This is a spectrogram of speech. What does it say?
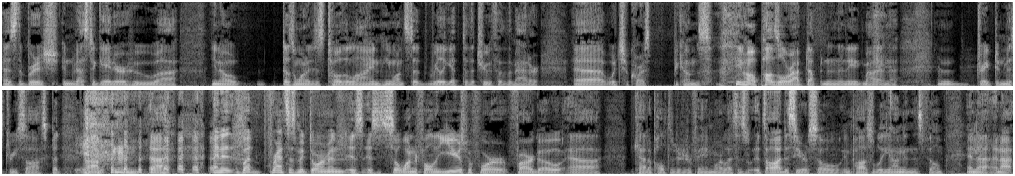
as the British investigator who, uh, you know, doesn't want to just toe the line. He wants to really get to the truth of the matter, uh, which of course becomes you know a puzzle wrapped up in an enigma and, a, and draped in mystery sauce. But um, uh, and it, but Frances McDormand is is so wonderful. Years before Fargo. Uh, catapulted her to fame more or less it's, it's odd to see her so impossibly young in this film and uh, and I,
